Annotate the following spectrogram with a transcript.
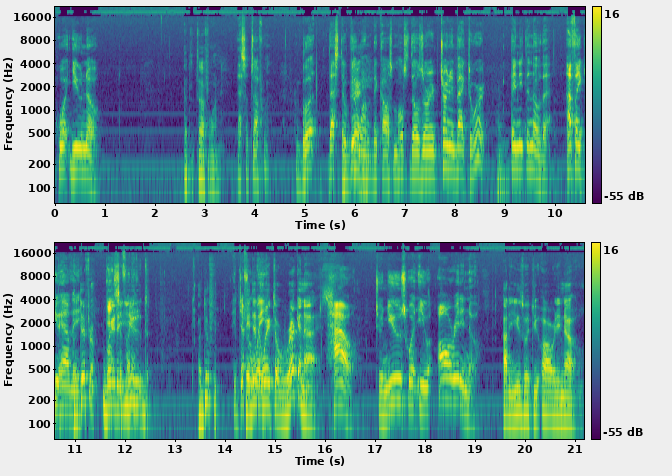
what you know. That's a tough one. That's a tough one. But that's the good one because most of those are returning back to work. They need to know that. I think you have the A different way to use a different, a a different, different way. way to recognize how to use what you already know. how to use what you already know.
